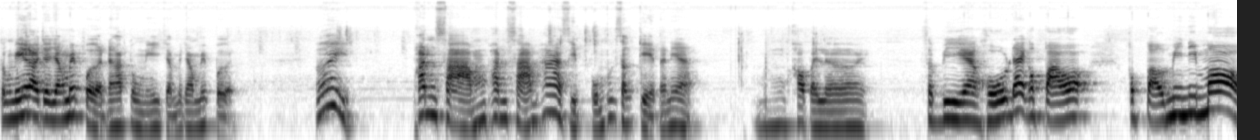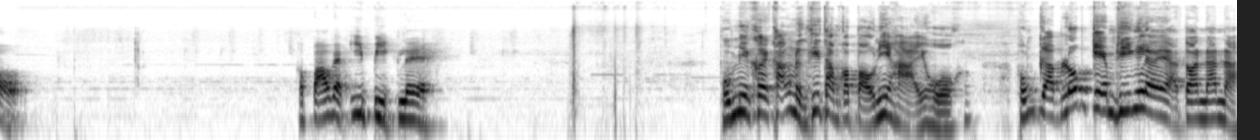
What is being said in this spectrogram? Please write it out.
ตรงนี้เราจะยังไม่เปิดนะครับ ตรงนี้จะไม่ยังไม่เปิด เฮ้ยพันสามพันสามห้าสิบผมเพิ่งสังเกตนะเนี่ยเข้าไปเลยสเสบียงโหได้กระเป๋ากระเป๋ามินิมอลกระเป๋าแบบอีปิกเลย ผมมีเคยครั้งหนึ่งที่ทำกระเป๋านี่หายโห ผมเกือบลบเกมทิ้งเลยอะ ตอนนั้นอะ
